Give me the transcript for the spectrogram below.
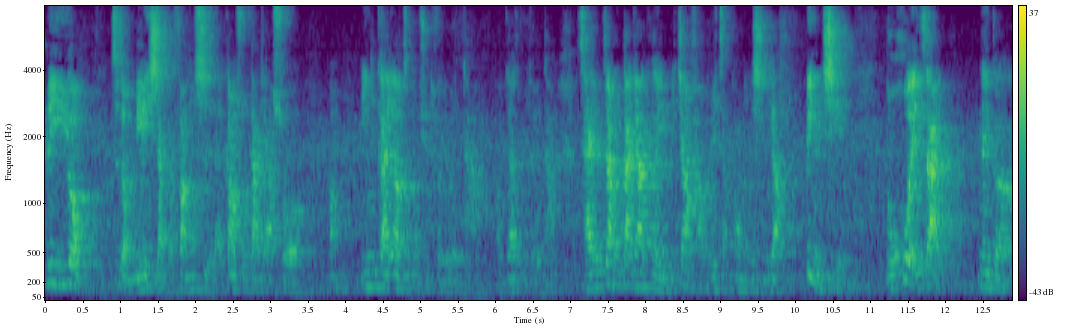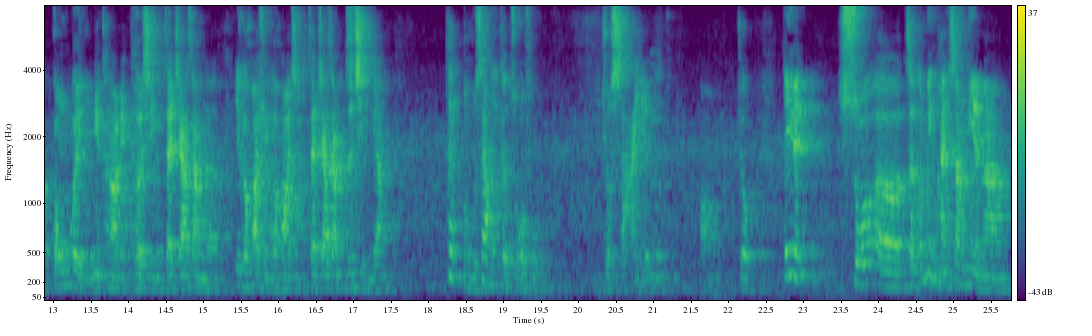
利用这种联想的方式来告诉大家说，哦，应该要怎么去推论它？应该怎么推它，才让大家可以比较好的去掌控那个星曜，并且不会在。那个宫位里面看到两颗星，再加上呢一个化权一个化忌，再加上一只擎羊，再补上一个左辅，就傻眼了哦。就因为说呃整个命盘上面呢、啊，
